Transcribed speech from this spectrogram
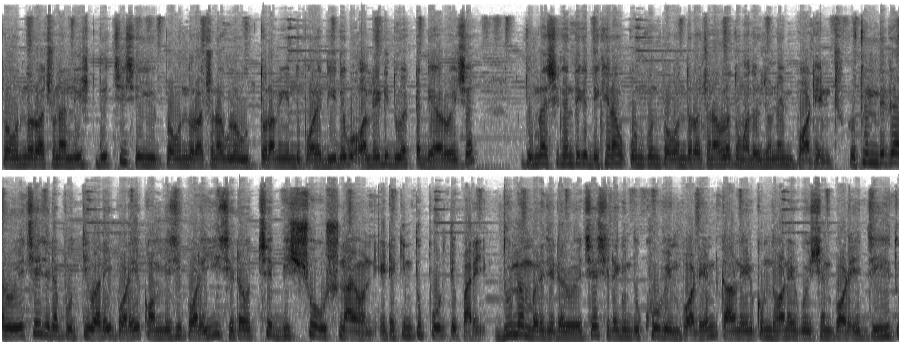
প্রবন্ধ রচনার লিস্ট দিচ্ছি। সেই প্রবন্ধ রচনাগুলোর উত্তর আমি কিন্তু পরে দিয়ে দেবো। অলরেডি দু একটা দেওয়া রয়েছে। তোমরা সেখান থেকে দেখে নাও কোন কোন প্রবন্ধ রচনাগুলো তোমাদের জন্য ইম্পর্টেন্ট প্রথম যেটা রয়েছে, যেটা প্রতিবারেই পড়ে, কম বেশি পড়েই, সেটা হচ্ছে বিশ্ব উষ্ণায়ন। এটা কিন্তু পড়তে পারে। দু নম্বরে যেটা রয়েছে, সেটা কিন্তু খুব ইম্পর্টেন্ট কারণ এরকম ধরনের কোয়েশ্চেন পড়ে। যেহেতু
